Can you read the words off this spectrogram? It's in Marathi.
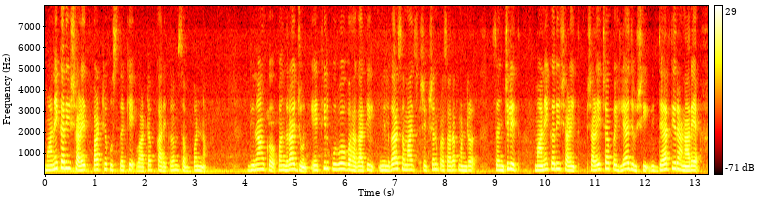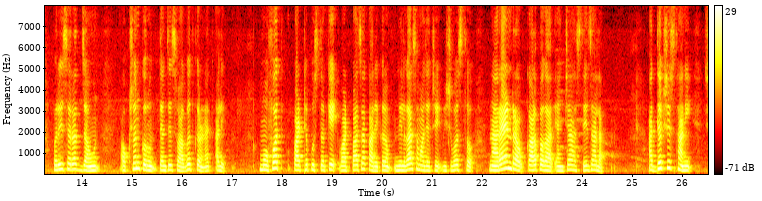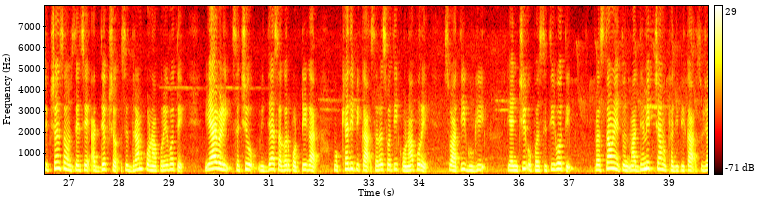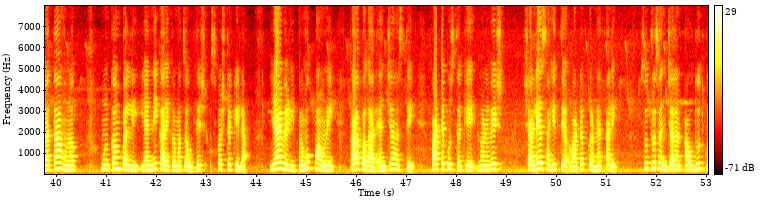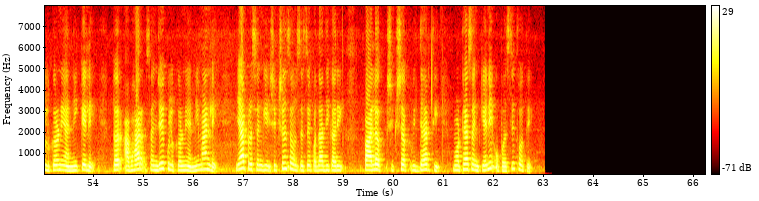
मानेकरी शाळेत पाठ्यपुस्तके वाटप कार्यक्रम संपन्न. दिनांक पंधरा जून येथील पूर्व भागातील निलगार समाज शिक्षण प्रसारक मंडळ संचलित मानेकरी शाळेत शाळेच्या पहिल्या दिवशी विद्यार्थी राहणाऱ्या परिसरात जाऊन औक्षण करून त्यांचे स्वागत करण्यात आले. मोफत पाठ्यपुस्तके वाटपाचा कार्यक्रम निलगार समाजाचे विश्वस्त नारायणराव काळपगार यांच्या हस्ते झाला. अध्यक्षस्थानी शिक्षण संस्थेचे अध्यक्ष सिद्धराम कोणापुरे होते. यावेळी सचिव विद्यासागर पोट्टीगार मुख्याधिपिका सरस्वती कोणापुरे स्वाती गुगी यांची उपस्थिती होती. प्रस्तावनेतून माध्यमिकच्या मुख्याधिपिका सुजाता मुनक मुनकमपल्ली यांनी कार्यक्रमाचा उद्देश स्पष्ट केला. यावेळी प्रमुख पाहुणे काळपगार यांच्या हस्ते पाठ्यपुस्तके गणवेश शालेय साहित्य वाटप करण्यात आले. सूत्रसंचालन अवधूत कुलकर्णी यांनी केले तर आभार संजय कुलकर्णी यांनी मानले. या प्रसंगी शिक्षण संस्थेचे पदाधिकारी पालक शिक्षक विद्यार्थी मोठ्या संख्येने उपस्थित होते.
